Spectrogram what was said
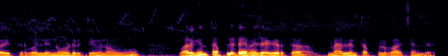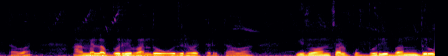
ರೈತರ ಬಳಿ ನೋಡಿರ್ತೀವಿ ನಾವು, ಒಳಗಿನ ತಪ್ಪಲೆ ಡ್ಯಾಮೇಜ್ ಆಗಿರ್ತಾವೆ ಮೇಲಿನ ತಪ್ಪಲು ಭಾಳ ಚಂದ ಇರ್ತಾವೆ, ಆಮೇಲೆ ಬುರಿ ಬಂದು ಉದುರಿ ಹೋಗ್ತಿರ್ತಾವೆ. ಇದು ಒಂದು ಸ್ವಲ್ಪ ಬುರಿ ಬಂದರೂ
